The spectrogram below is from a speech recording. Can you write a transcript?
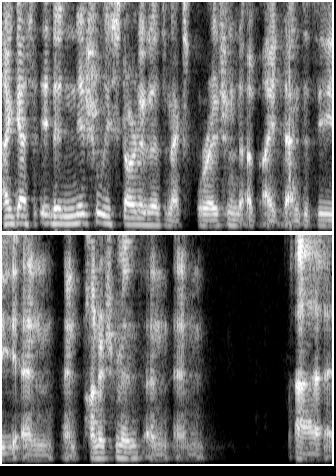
I guess it initially started as an exploration of identity and, and punishment and, and uh,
